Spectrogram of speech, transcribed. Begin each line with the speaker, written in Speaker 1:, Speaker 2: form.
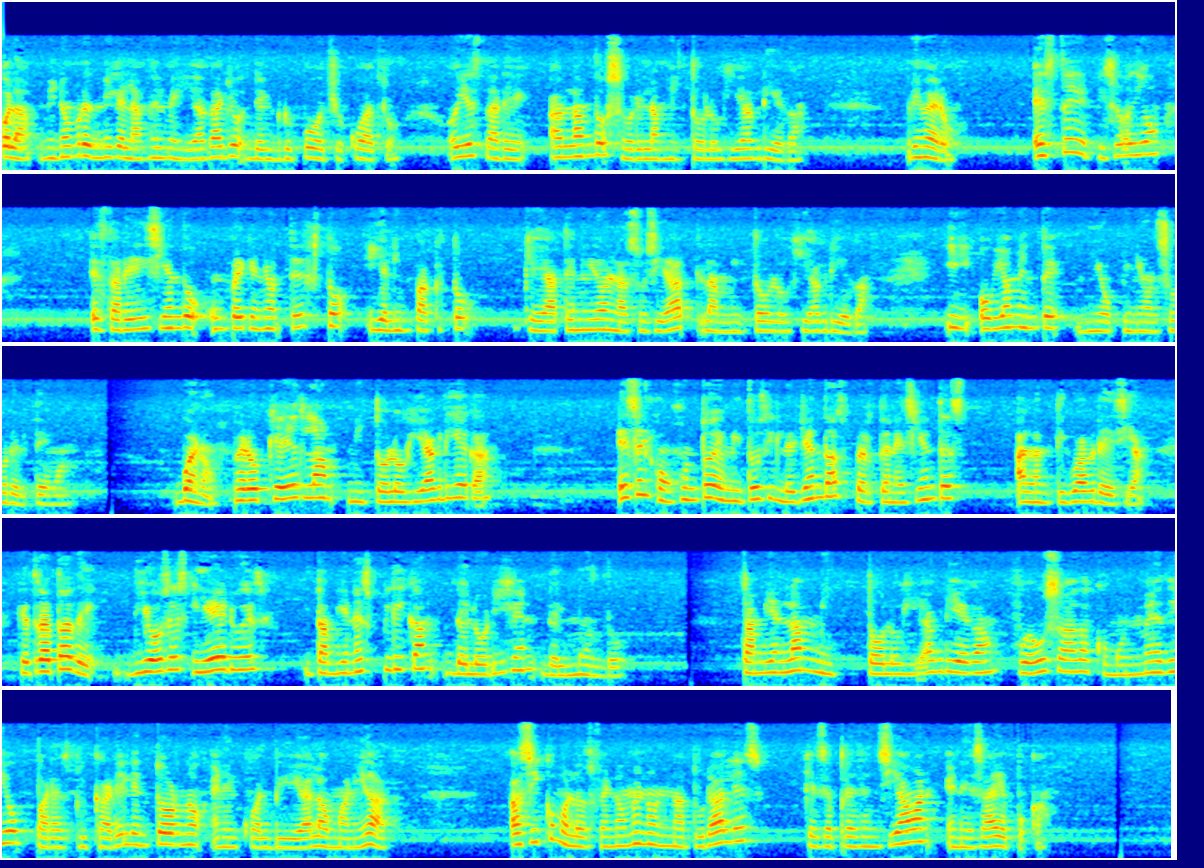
Speaker 1: Hola, mi nombre es Miguel Ángel Mejía Gallo del grupo 84. Hoy estaré hablando sobre la mitología griega. Primero, este episodio estaré diciendo un pequeño texto y el impacto que ha tenido en la sociedad la mitología griega y obviamente mi opinión sobre el tema. Bueno, pero ¿qué es la mitología griega? Es el conjunto de mitos y leyendas pertenecientes a la antigua Grecia que trata de dioses y héroes y también explican del origen del mundo. También la mitología griega fue usada como un medio para explicar el entorno en el cual vivía la humanidad, así como los fenómenos naturales que se presenciaban en esa época.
